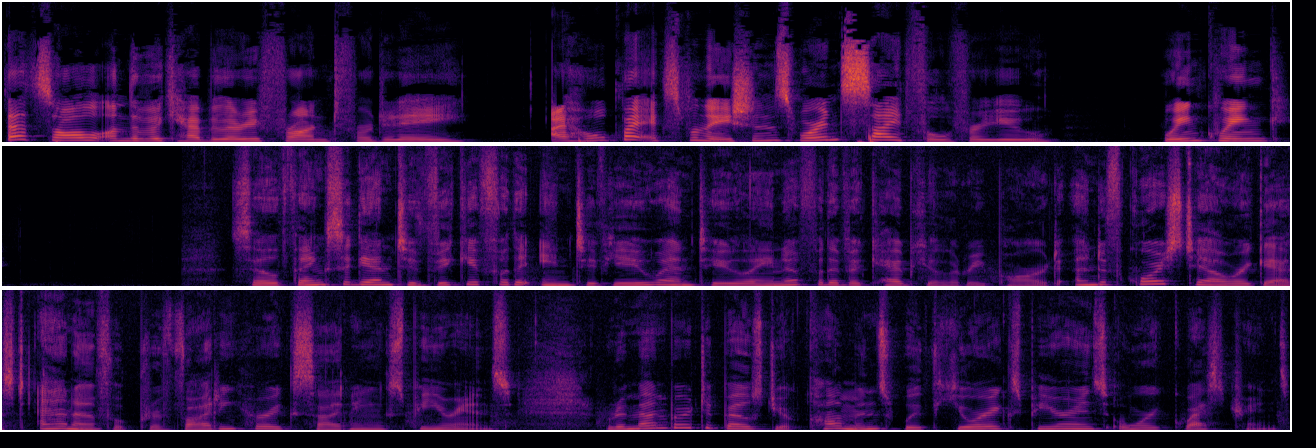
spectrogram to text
That's all on the vocabulary front for today. I hope my explanations were insightful for you. Wink wink. So, thanks again to Vicky for the interview and to Elena for the vocabulary part, and of course to our guest Anna for providing her exciting experience. Remember to post your comments with your experience or questions.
